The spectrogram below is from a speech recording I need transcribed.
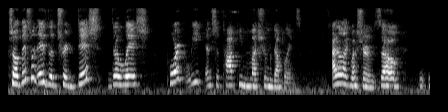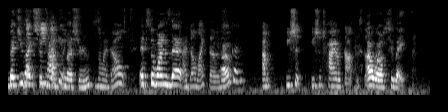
So this one is the Tradish Delish pork leek and shiitake mushroom dumplings. I don't like mushrooms, so But you like, Like shiitake dumpling. mushrooms. no, I don't. It's the ones that I don't like those. Okay. Um, you should you should try it without the stuff. Oh well, too late.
